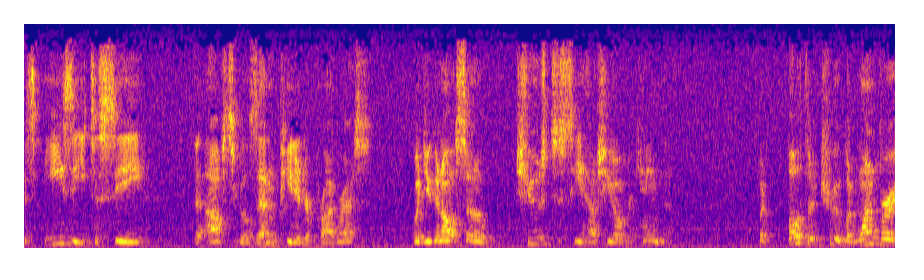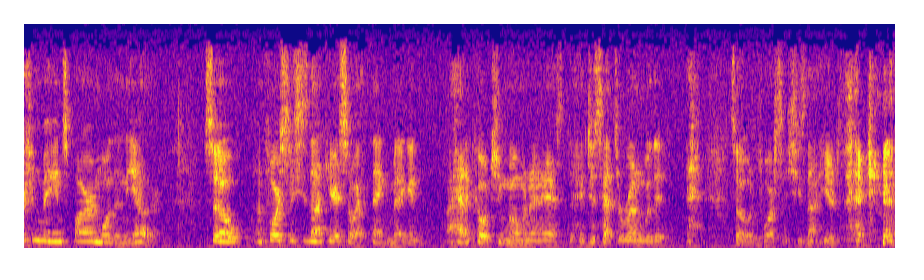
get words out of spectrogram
it's easy to see the obstacles that impeded her progress, but you can also choose to see how she overcame them. But both are true, but one version may inspire more than the other. So unfortunately, she's not here. So I thank Megan. I had a coaching moment, and I, asked, I just had to run with it. so unfortunately, she's not here to thank.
